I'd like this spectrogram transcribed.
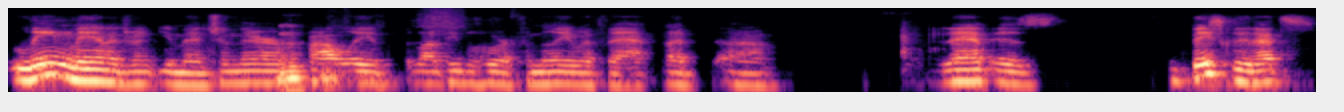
lean management you mentioned. There are mm-hmm. probably a lot of people who are familiar with that, but um, that is basically that's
